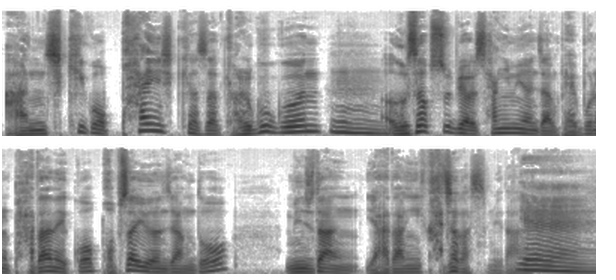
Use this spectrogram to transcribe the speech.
안 시키고 파행시켜서 결국은 음. 의석수별 상임위원장 배분을 받아냈고 법사위원장도 민주당 야당이 가져갔습니다. 예.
